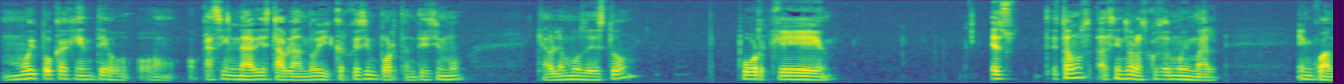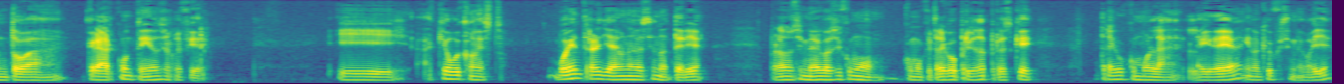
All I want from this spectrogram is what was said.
muy poca gente o, o, casi nadie está hablando y creo que es importantísimo que hablemos de esto porque es, estamos haciendo las cosas muy mal en cuanto a crear contenido se refiere. ¿Y a qué voy con esto? Voy a entrar ya una vez en materia. Perdón si me hago así como, como que traigo prisa, pero es que traigo como la, la idea y no quiero que se me vaya.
